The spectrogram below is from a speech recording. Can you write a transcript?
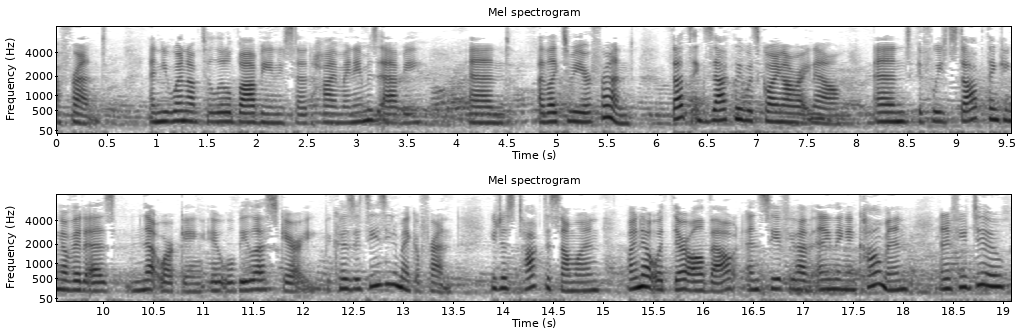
a friend. And you went up to little Bobby and you said, Hi, my name is Abby, and I'd like to be your friend. That's exactly what's going on right now. And if we stop thinking of it as networking, it will be less scary because it's easy to make a friend. You just talk to someone, find out what they're all about, and see if you have anything in common. And if you do,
